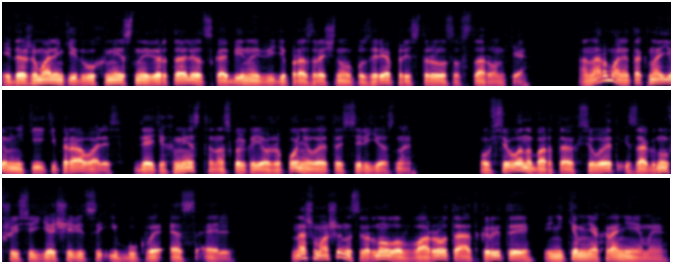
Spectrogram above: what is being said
И даже маленький двухместный вертолет с кабиной в виде прозрачного пузыря пристроился в сторонке. А нормально так наемники экипировались. Для этих мест, насколько я уже понял, это серьезно. У всего на бортах силуэт изогнувшейся ящерицы и буквы «СЛ». Наша машина свернула в ворота, открытые и никем не охраняемые.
